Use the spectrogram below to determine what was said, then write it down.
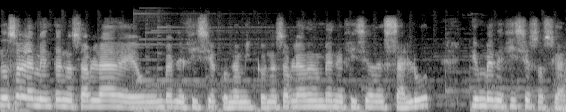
No solamente nos habla de un beneficio económico, nos habla de un beneficio de salud y un beneficio social.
